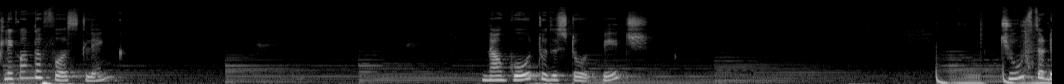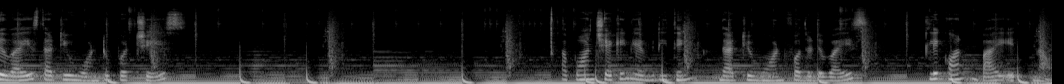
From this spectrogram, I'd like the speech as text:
Click on the first link. Now go to the store page. Choose the device that you want to purchase. Upon checking everything that you want for the device, click on Buy It Now.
